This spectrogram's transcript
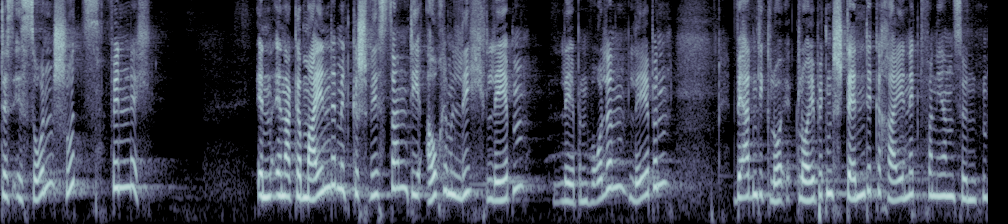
das ist so ein Schutz, finde ich. In, in einer Gemeinde mit Geschwistern, die auch im Licht leben, leben wollen, leben, werden die Gläubigen ständig gereinigt von ihren Sünden.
